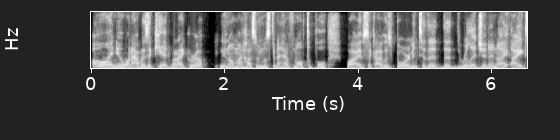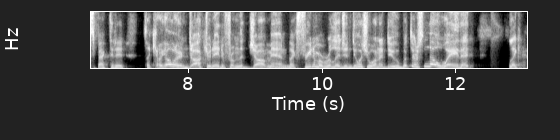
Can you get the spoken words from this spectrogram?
"Oh, I knew when I was a kid, when I grew up, you know, my husband was gonna have multiple wives. Like I was born into the the religion, and I I expected it. It's like yo, y'all are indoctrinated from the jump, man. Like freedom of religion, do what you want to do, but there's no way that." Like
